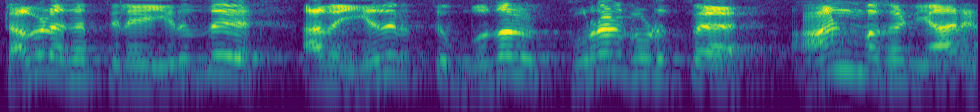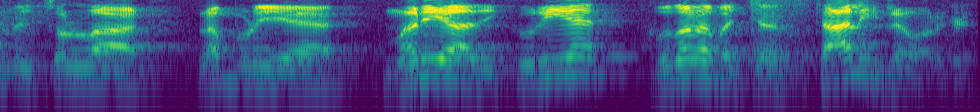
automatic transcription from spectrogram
தமிழகத்திலே இருந்து அதை எதிர்த்து முதல் குரல் கொடுத்த ஆண்மகன் யார் என்று சொன்னால் நம்முடைய மரியாதைக்குரிய முதலமைச்சர் ஸ்டாலின் அவர்கள்.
